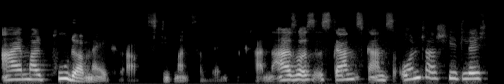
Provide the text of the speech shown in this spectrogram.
einmal Puder-Make-ups, die man verwenden kann. Also es ist ganz, ganz unterschiedlich.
